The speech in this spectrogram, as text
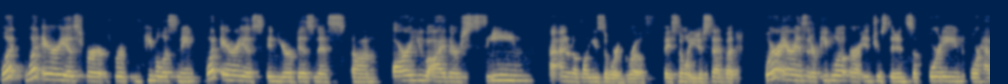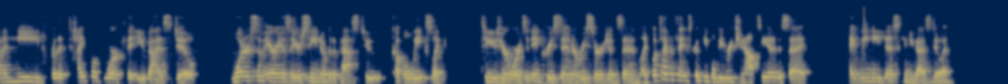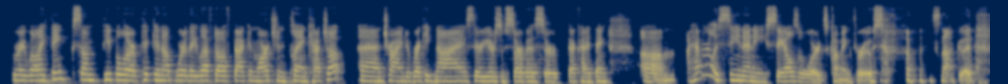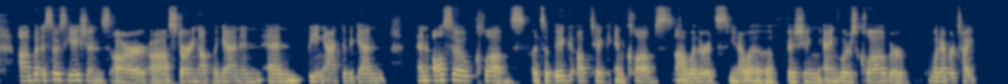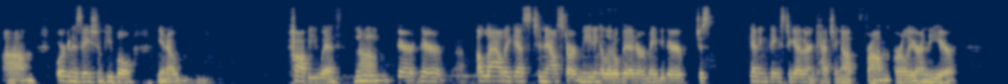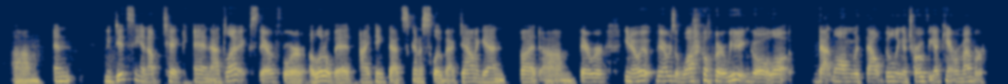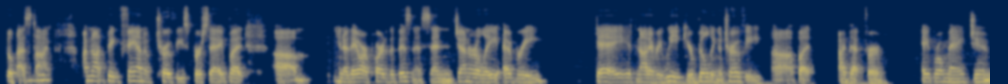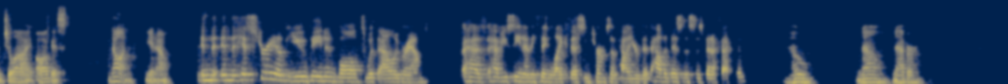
what what areas for for people listening? What areas in your business um, are you either seeing? I don't know if I'll use the word growth based on what you just said, but where are areas that are people are interested in supporting or have a need for the type of work that you guys do? What are some areas that you're seeing over the past two couple weeks, like to use your words, an increase in or resurgence in? Like, what type of things could people be reaching out to you to say, "Hey, we need this. Can you guys do it?" Right. Well, I think some people are picking up where they left off back in March and playing catch up and trying to recognize their years of service or that kind of thing. Um, I haven't really seen any sales awards coming through, so it's not good. Um, but associations are uh, starting up again and, and being active again. And also clubs. It's a big uptick in clubs, uh, whether it's you know a, a fishing anglers club or whatever type um, organization people, you know, hobby with. Mm-hmm. Um, they're they're allowed, I guess, to now start meeting a little bit, or maybe they're just getting things together and catching up from earlier in the year. Um, and we did see an uptick in athletics there for a little bit. I think that's going to slow back down again. But um, there were, you know, it, there was a while where we didn't go a lot, that long without building a trophy. I can't remember the last mm-hmm. time. I'm not a big fan of trophies per se, but um, you know they are part of the business, and generally every day, if not every week, you're building a trophy. Uh, but I bet for April, May, June, July, August, none. You know. In the in the history of you being involved with Allogram, has have you seen anything like this in terms of how your how the business has been affected? No, no, never.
